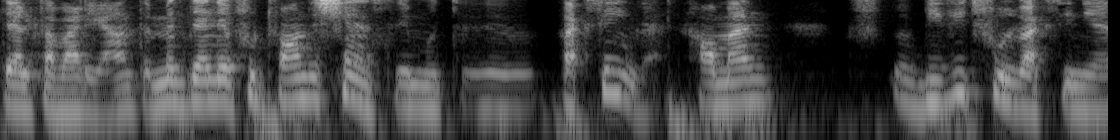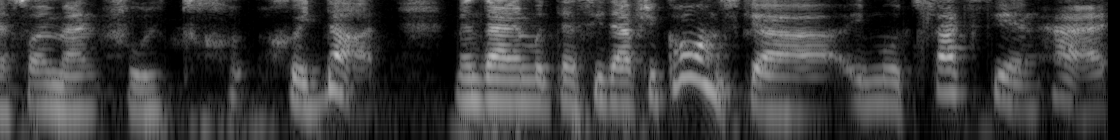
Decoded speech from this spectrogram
deltavarianten, men den är fortfarande känslig mot uh, vaccinen. Har man blivit fullvaccinerad så är man fullt skyddad. Men däremot den sydafrikanska, i motsats till den här,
